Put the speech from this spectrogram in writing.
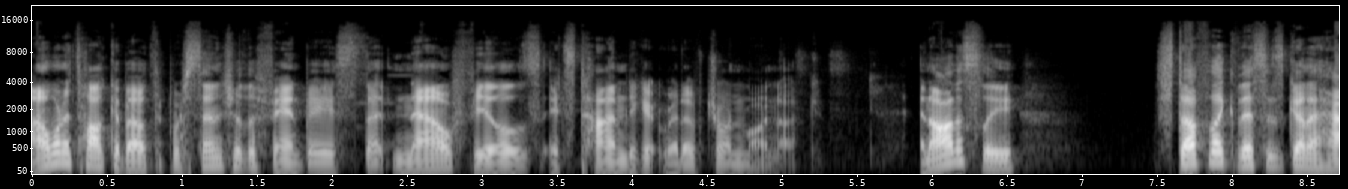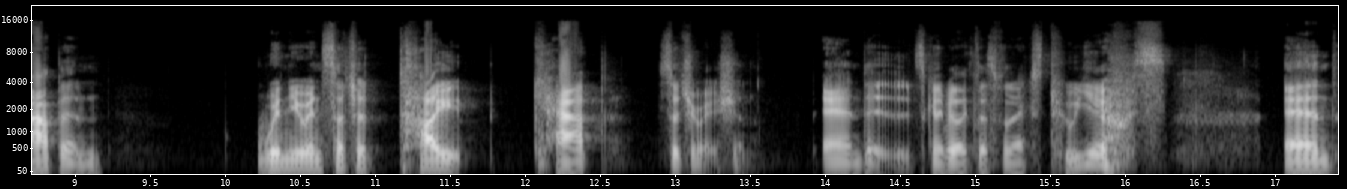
I want to talk about the percentage of the fan base that now feels it's time to get rid of Jordan Martinook. And honestly, stuff like this is going to happen when you're in such a tight cap situation. And it's going to be like this for the next two years. And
